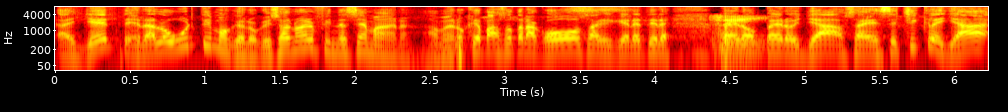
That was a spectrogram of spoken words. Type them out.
ayer era lo último que lo que hizo Anuel el fin de semana, a menos que pase otra cosa que quiere tirar, pero pero ya, o sea, ese chicle ya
